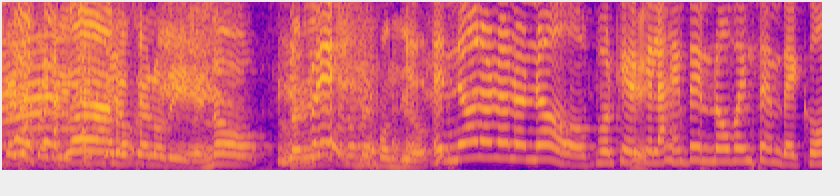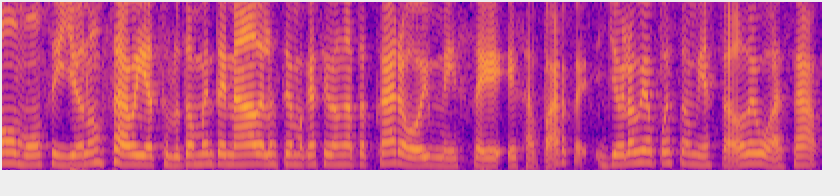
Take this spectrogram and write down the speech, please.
qué yo perdí? Yo que lo dije. No, pero ella lo respondió. Eh, No, no, no, no, no, porque que la gente no va a entender cómo, si yo no sabía absolutamente nada de los temas que se iban a tocar hoy, me sé esa parte. Yo lo había puesto en mi estado de WhatsApp.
